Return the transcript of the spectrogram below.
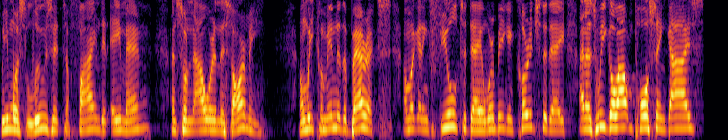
We must lose it to find it. Amen. And so now we're in this army. And we come into the barracks and we're getting fueled today and we're being encouraged today. And as we go out, and Paul's saying, guys,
